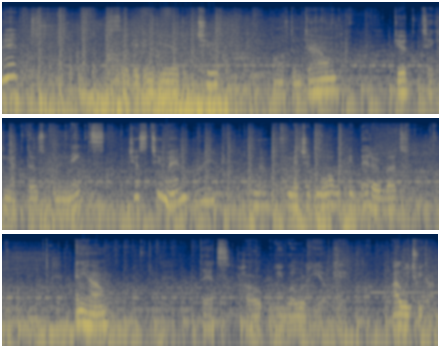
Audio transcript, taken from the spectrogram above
Eh. Two, all of them down. Good, taking up those grenades. Just two, man. I would have imagined more would be better, but anyhow, that's how we roll here. Okay, I'll retreat on.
